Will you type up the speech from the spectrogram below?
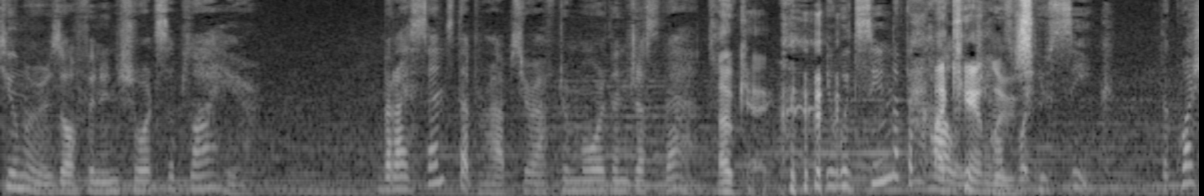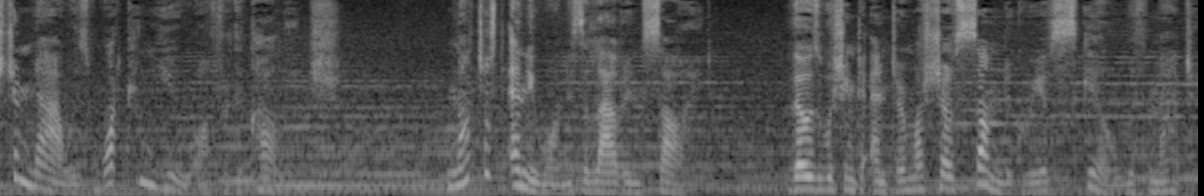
Humor is often in short supply here. But I sense that perhaps you're after more than just that. Okay. It would seem that the college can't has lose. what you seek. The question now is what can you offer the college? Not just anyone is allowed inside. Those wishing to enter must show some degree of skill with magic.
